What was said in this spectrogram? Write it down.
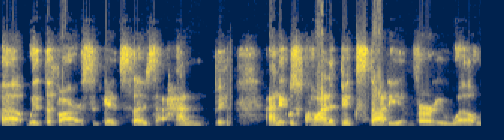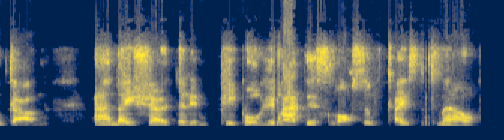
uh, with the virus against those that hadn't been. And it was quite a big study and very well done. And they showed that in people who had this loss of taste and smell,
